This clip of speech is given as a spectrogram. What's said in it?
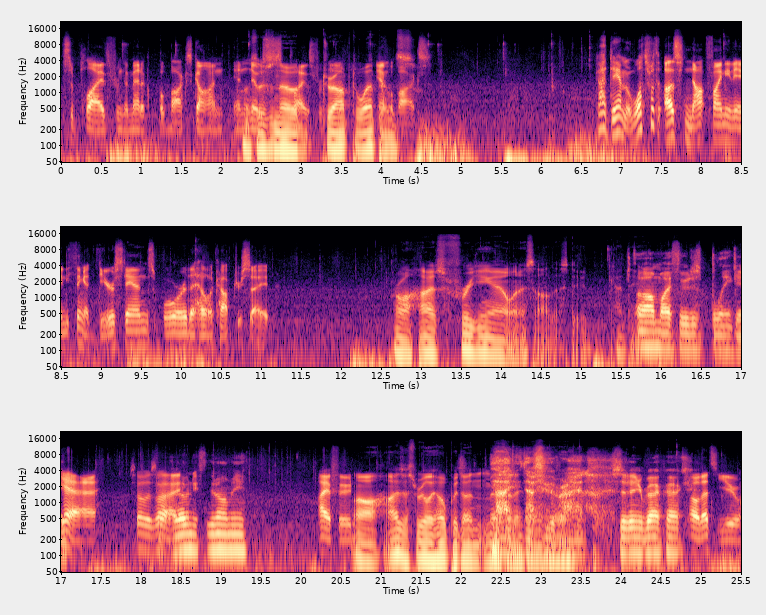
supplies from the medical box gone, and Plus no there's no supplies from dropped the ammo weapons. box. God damn it! What's with us not finding anything at deer stands or the helicopter site? Oh, I was freaking out when I saw this, dude. God damn. Oh, my food is blinking. Yeah, so was Do I I. have any food on me? I have food. Oh, I just really hope we didn't miss I need anything. that food. Ryan. Is it in your backpack? Oh, that's you.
